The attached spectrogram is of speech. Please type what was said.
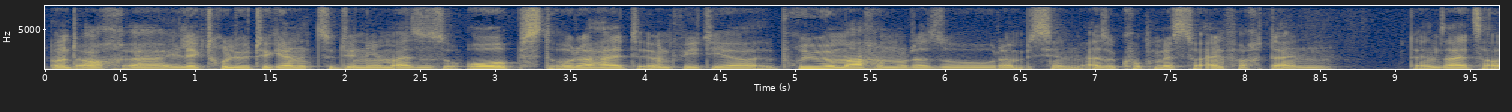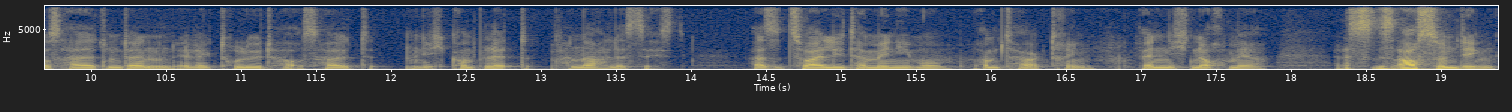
und auch äh, Elektrolyte gerne zu dir nehmen, also so Obst oder halt irgendwie dir Brühe machen oder so oder ein bisschen, also gucken, dass du einfach deinen dein Salzhaushalt und deinen Elektrolythaushalt nicht komplett vernachlässigst. Also zwei Liter Minimum am Tag trinken, wenn nicht noch mehr. Das ist auch so ein Ding.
